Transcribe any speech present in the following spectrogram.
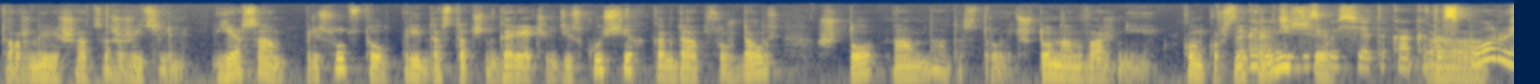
должны решаться с жителями. Я сам присутствовал при достаточно горячих дискуссиях, когда обсуждалось, что нам надо строить, что нам важнее конкурсная комиссия. дискуссии это как? Это а, споры?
